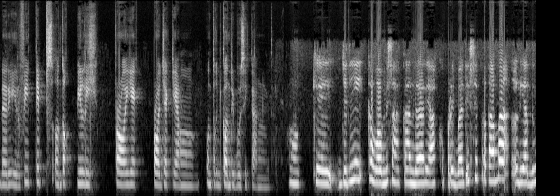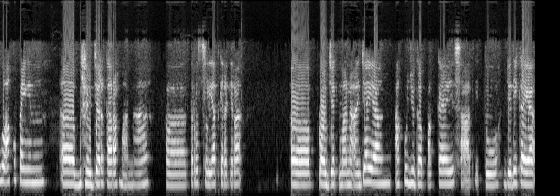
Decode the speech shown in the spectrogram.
dari Irvi tips untuk pilih proyek project yang untuk dikontribusikan gitu. Oke, jadi kalau misalkan dari aku pribadi sih pertama lihat dulu aku pengen uh, belajar ke arah mana, uh, terus lihat kira-kira uh, project mana aja yang aku juga pakai saat itu. Jadi kayak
